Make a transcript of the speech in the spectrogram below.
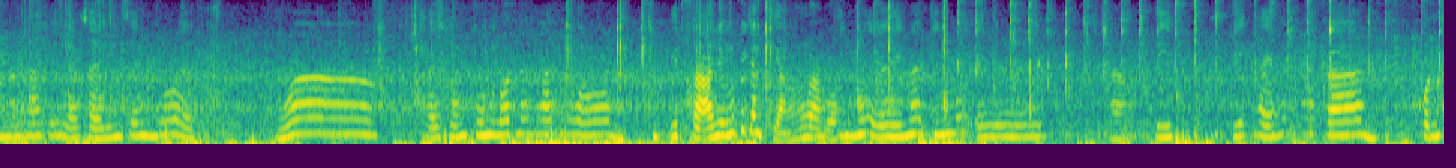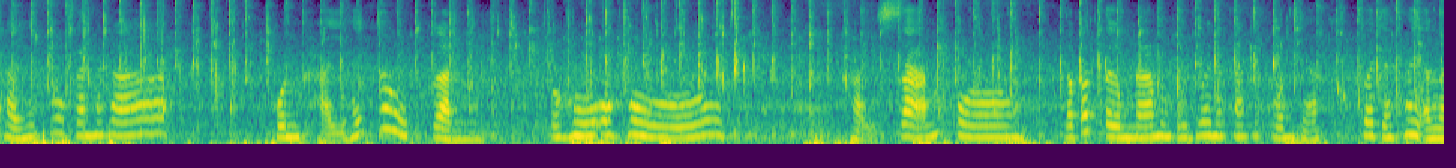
ำนะคะเจ๊อยากใส่วุ้นเส้นด้วยว้าวใส่ผงปรุงรสนะคะทุกคนปิดฝาอยู่มันก็จังเขียงว่าบ่กินไหม่เอ่ยน่ากินไหม่เอ่ยอะตีตีไข่ให้เข้ากันคนไข่ให้เข้ากันนะคะ คนไข่ให้เข้ากันโอ้โหโอ้โหไข่สามฟอง แล้วก็เติมน้ำลงไปด้วยนะคะทุกคนจ้ะเพื่อจะให้อะไร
